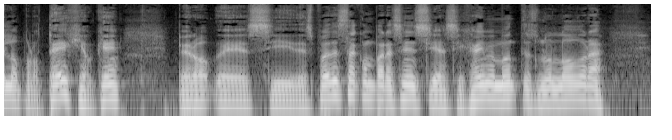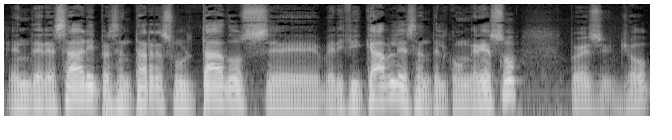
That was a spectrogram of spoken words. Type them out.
lo protege o qué? Pero eh, si después de esta comparecencia, si Jaime Montes no logra enderezar y presentar resultados verificables ante el Congreso, pues yo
